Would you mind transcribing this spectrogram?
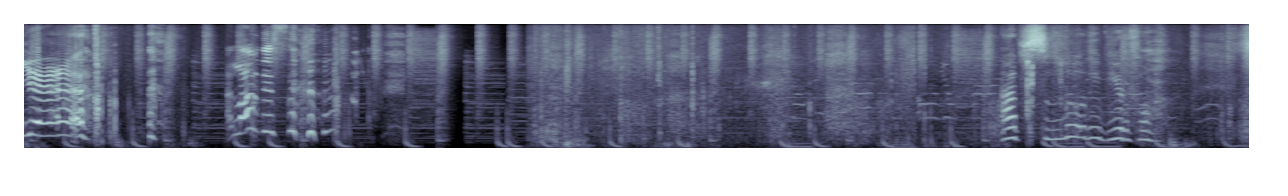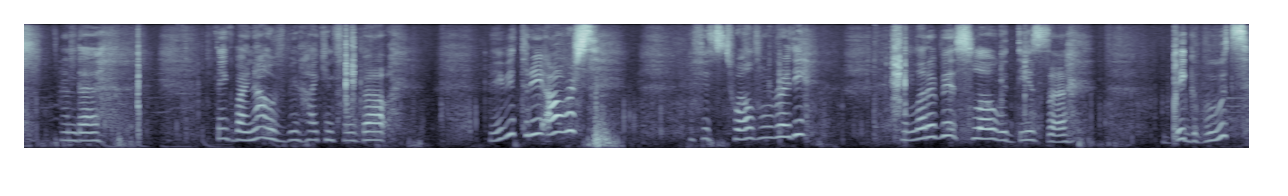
Yeah! I love this! absolutely beautiful and uh, I think by now we've been hiking for about maybe three hours if it's 12 already a little bit slow with these uh, big boots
